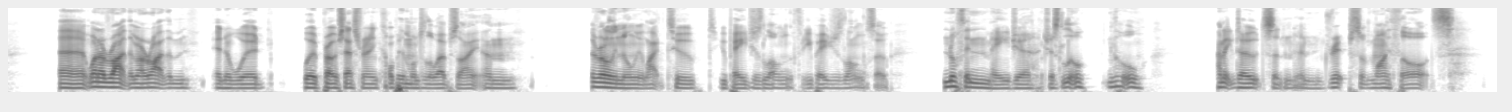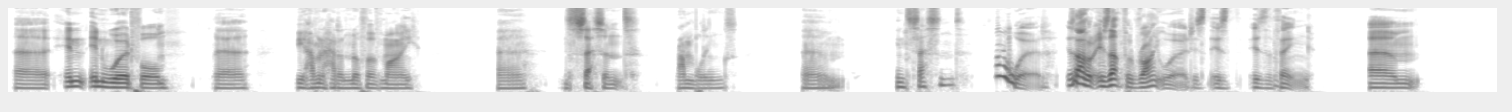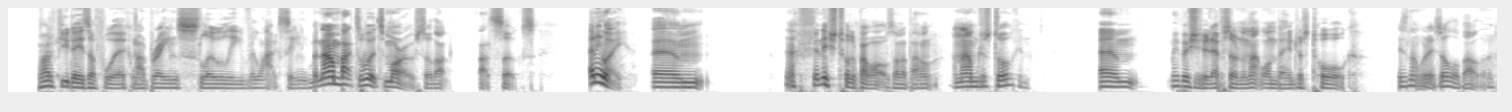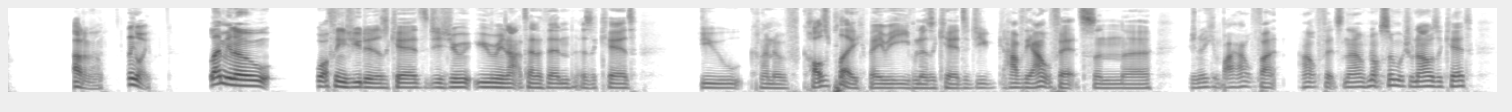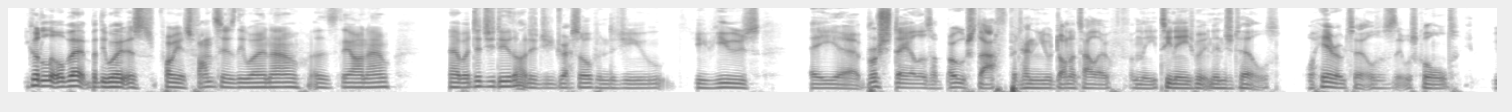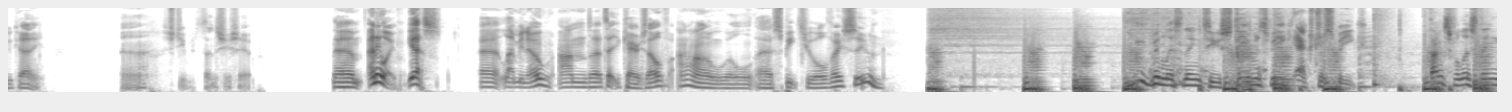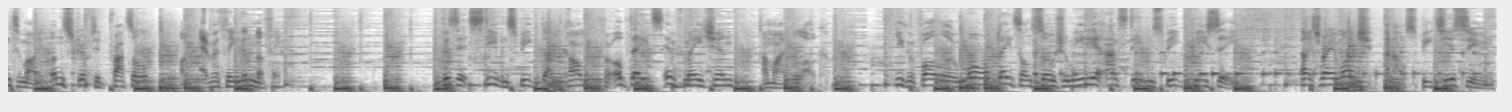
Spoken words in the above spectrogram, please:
Uh, when I write them, I write them in a word word processor and copy them onto the website, and they're only normally like two two pages long, three pages long, so nothing major, just little little anecdotes and, and drips of my thoughts uh, in in word form. Uh, if you haven't had enough of my uh, incessant ramblings, um, incessant is that a word? Is that is that the right word? Is is is the thing? Um, I've had a few days off work my brain's slowly relaxing, but now I'm back to work tomorrow, so that that sucks. Anyway, um, I finished talking about what I was on about, and now I'm just talking. Um, maybe I should do an episode on that one day and just talk. Isn't that what it's all about, though? I don't know. Anyway, let me know what things you did as a kid. Did you you reenact anything as a kid? Did you kind of cosplay, maybe even as a kid? Did you have the outfits and uh, you know you can buy outfit outfits now? Not so much when I was a kid you could a little bit, but they weren't as probably as fancy as they were now as they are now. Uh, but did you do that? Did you dress up and did you did you use a uh, Brushtail as a bow staff, pretending you were Donatello from the Teenage Mutant Ninja Turtles or Hero Turtles as it was called in the UK? Uh, stupid censorship. Um, anyway, yes, uh, let me know and uh, take care of yourself, and I will uh, speak to you all very soon. You've been listening to Stephen Speak Extra Speak. Thanks for listening to my unscripted prattle on everything and nothing. Visit stephenspeak.com for updates, information, and my blog. You can follow more updates on social media at StephenSpeakPC. Thanks very much, and I'll speak to you soon.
